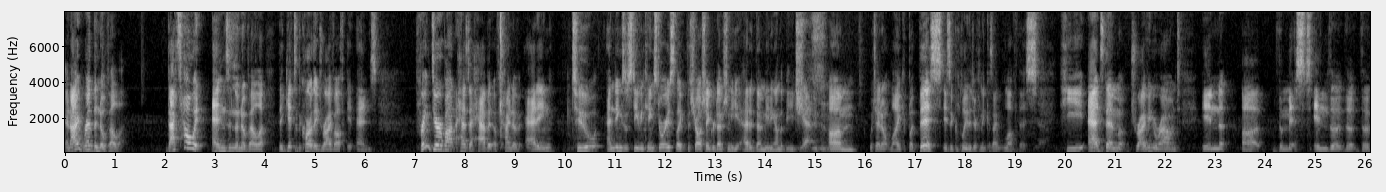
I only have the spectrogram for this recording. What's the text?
And I read the novella. That's how it ends in the novella. They get to the car, they drive off, it ends. Frank Darabont has a habit of kind of adding to endings of Stephen King stories, like the Shawshank Redemption. He added them meeting on the beach, Yes. um, which I don't like. But this is a completely different thing because I love this. He adds them driving around in uh, the mist, in the the the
